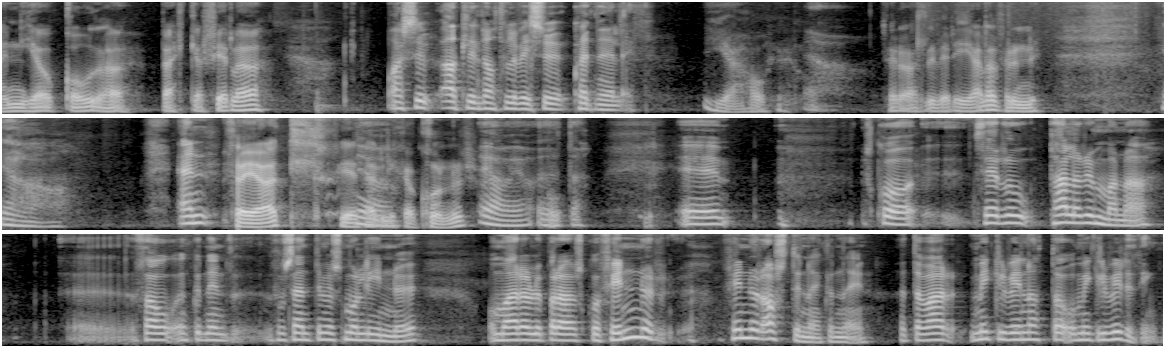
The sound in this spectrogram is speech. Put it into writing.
En ég á góða bekkjarfélaga. Og allir náttúrulega vissu hvernig þið leið. Já, Já. Þeir allir verið í jarðaferni. Já. En, Þau öll, því það er líka konur. já, já, auðvitað. Um, sko, þegar þú talar um hana, uh, þá einhvern veginn, þú sendir mér smá línu og maður alveg bara, sko, finnur, finnur ástina einhvern veginn. Þetta var mikil vinátta og mikil virðing.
